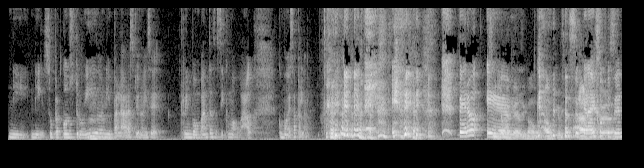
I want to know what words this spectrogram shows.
ni, ni súper construido, ni palabras que uno dice rimbombantes, así como, wow, como esa palabra. pero... Eh, su cara de confusión.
